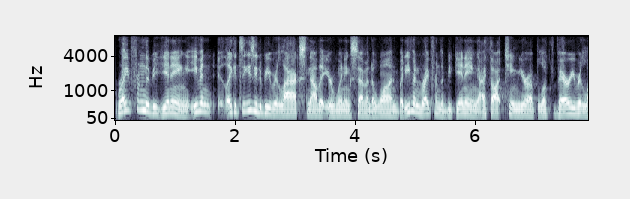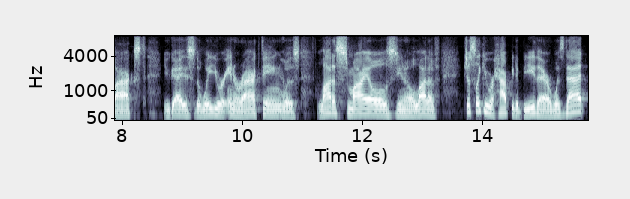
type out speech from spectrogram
Right from the beginning, even like it's easy to be relaxed now that you're winning seven to one, but even right from the beginning, I thought Team Europe looked very relaxed. You guys, the way you were interacting Yeah. was a lot of smiles, you know, a lot of just like you were happy to be there. Was that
